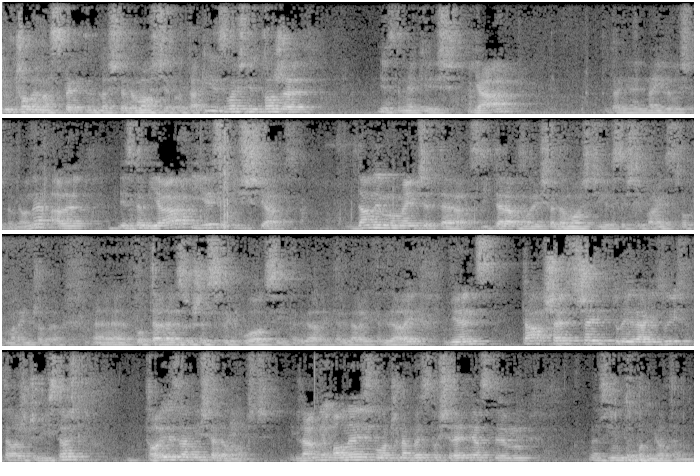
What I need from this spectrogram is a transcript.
kluczowym aspektem dla świadomości jako takiej jest właśnie to, że jestem jakieś ja, pytanie na ile uświadomione, ale jestem ja i jest jakiś świat w danym momencie teraz i teraz w mojej świadomości jesteście Państwo, pomarańczowe e, fotele, słyszę swój głos i tak dalej, i tak dalej, i tak dalej. Więc ta przestrzeń, w której realizuje się cała rzeczywistość, to jest dla mnie świadomość. I dla mnie ona jest połączona bezpośrednio z tym, nazwijmy to podmiotem.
